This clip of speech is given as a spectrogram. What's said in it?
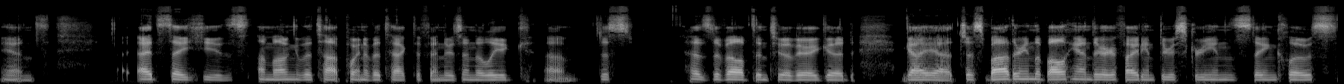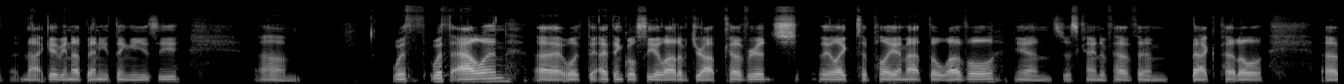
and I'd say he's among the top point of attack defenders in the league. Um, just has developed into a very good guy at just bothering the ball handler, fighting through screens, staying close, not giving up anything easy. Um, with with Allen, uh, well, I think we'll see a lot of drop coverage. They like to play him at the level and just kind of have him backpedal, uh,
